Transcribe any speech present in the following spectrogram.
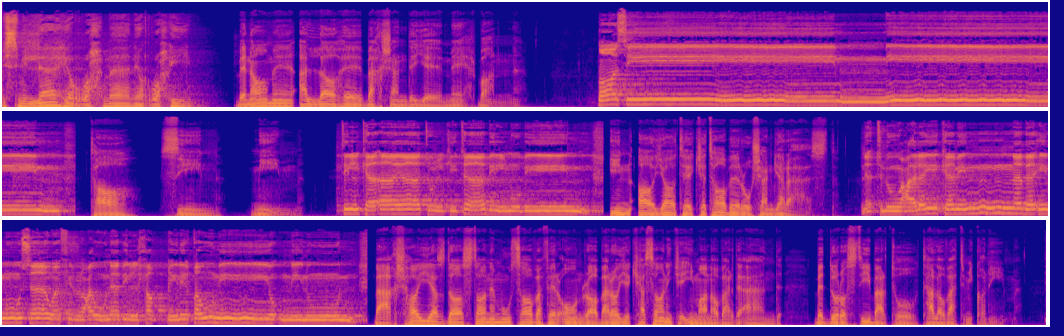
بسم الله الرحمن الرحیم به نام الله بخشنده مهربان. طاسیم تا سین میم. تلك آیات الكتاب المبین. این آیات کتاب روشنگر است. نتلو عليك من نبأ موسى وفرعون بالحق لقوم يؤمنون. بخشهایی از داستان موسی و فرعون را برای کسانی که ایمان آورده اند به درستی بر تو تلاوت می کنیم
